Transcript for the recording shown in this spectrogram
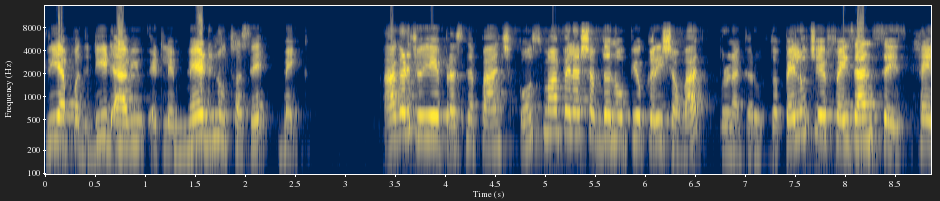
ક્રિયાપદ ડીડ આવ્યું, એટલે મેડનું થશે મેક આગળ જોઈએ પ્રશ્ન પાંચ. કૌંસમાં પહેલા શબ્દનો ઉપયોગ કરી સંવાદ પૂર્ણ કરો તો પહેલું છે, Faizan says. Hey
